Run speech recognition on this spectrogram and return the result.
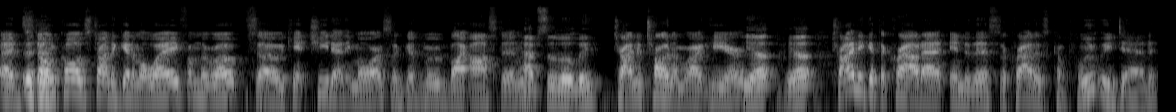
And Stone Cold's trying to get him away from the rope so he can't cheat anymore. So good move by Austin. Absolutely. trying to turn him right here. Yep. Yep. Trying to get the crowd at, into this. The crowd is completely dead.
